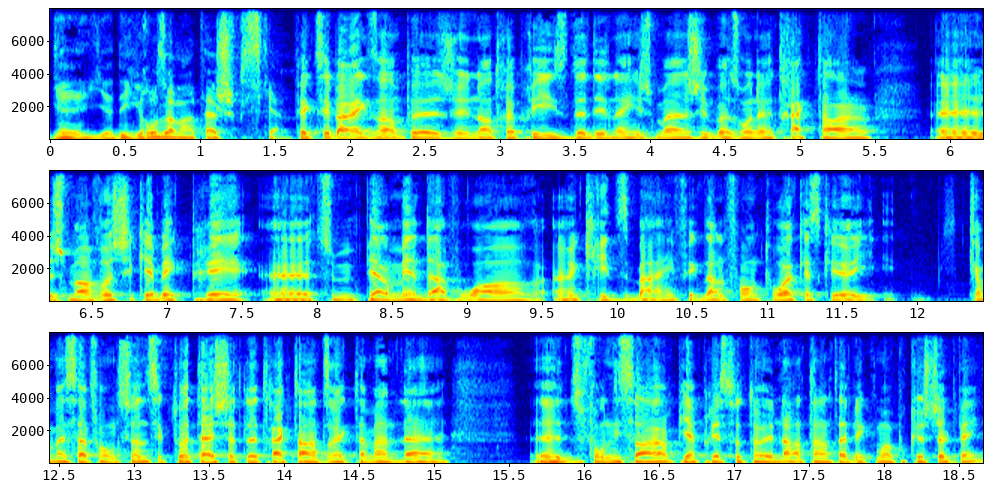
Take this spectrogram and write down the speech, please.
y, a, des gros avantages fiscaux. Fait que, par exemple, j'ai une entreprise de déneigement, j'ai besoin d'un tracteur, euh, je m'en vais chez Québec Prêt, euh, tu me permets d'avoir un crédit bail. Fait que dans le fond, toi, qu'est-ce que comment ça fonctionne? C'est que toi, tu achètes le tracteur directement de la, euh, du fournisseur, puis après ça, tu as une entente avec moi pour que je te le paye?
